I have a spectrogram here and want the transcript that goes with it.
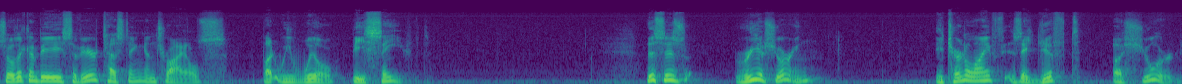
So there can be severe testing and trials, but we will be saved. This is reassuring Eternal life is a gift assured,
